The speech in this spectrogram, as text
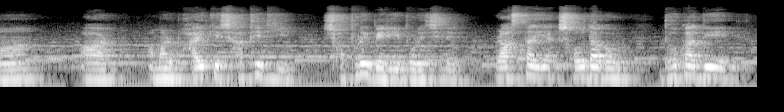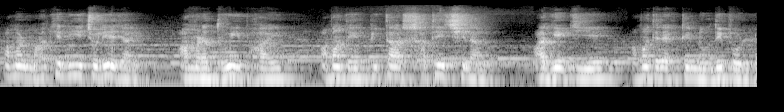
মা আর আমার ভাইকে সাথে নিয়ে সফরে বেরিয়ে পড়েছিলেন। রাস্তায় এক সৌদাগর ধোকা দিয়ে আমার মাকে নিয়ে চলে যায়। আমরা দুই ভাই আমাদের পিতার সাথেই ছিলাম। আগে গিয়ে আমাদের একটি নদী পড়ল,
